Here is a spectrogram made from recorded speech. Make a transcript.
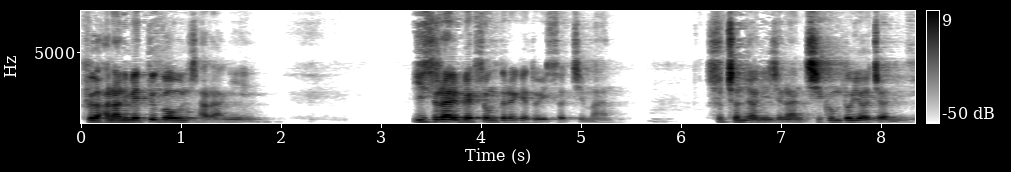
그 하나님의 뜨거운 사랑이 이스라엘 백성들에게도 있었지만 수천 년이 지난 지금도 여전히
